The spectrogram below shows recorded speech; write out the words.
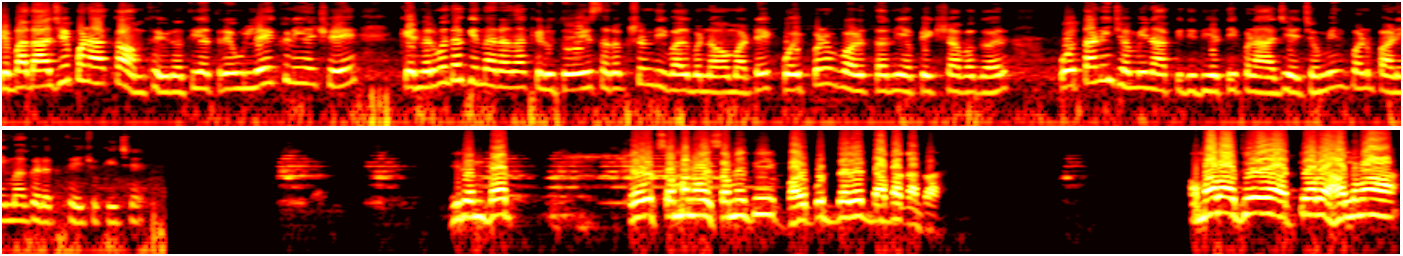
જે બાદ આજે પણ આ કામ થયું નથી. અત્રે ઉલ્લેખનીય છે કે નર્મદા કિનારાના ખેડૂતોએ સંરક્ષણ દિવાલ બનાવવા માટે કોઈ પણ વળતરની અપેક્ષા વગર પોતાની જમીન આપી દીધી હતી, પણ આજે જમીન પણ પાણીમાં ગરક થઈ ચૂકી છે. હિરેન ખેડૂત સમન્વય સમિતિ ભરપૂર બેરેજ ડાબા કાંઠા અમારા જે અત્યારે હાલમાં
